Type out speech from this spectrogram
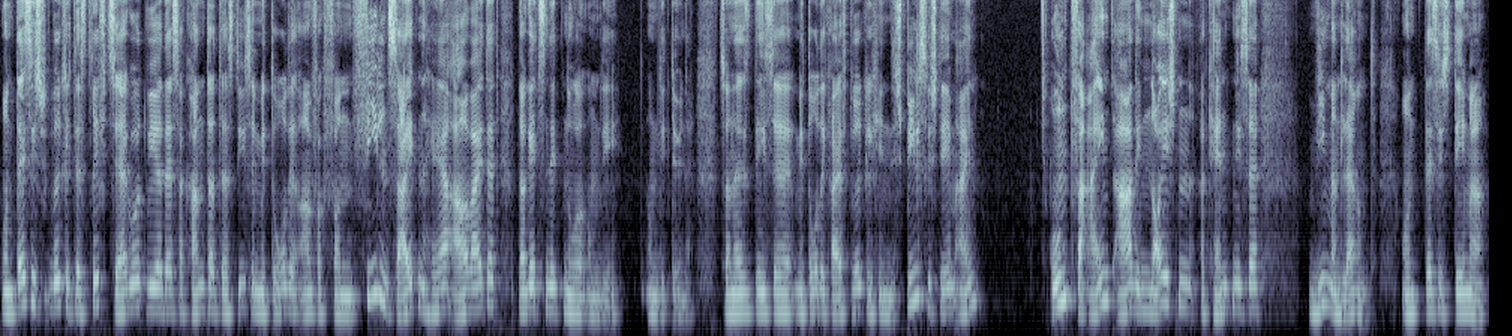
Und das ist wirklich, das trifft sehr gut, wie er das erkannt hat, dass diese Methode einfach von vielen Seiten her arbeitet. Da geht es nicht nur um die, um die Töne, sondern diese Methode greift wirklich in das Spielsystem ein und vereint auch die neuesten Erkenntnisse, wie man lernt. Und das ist Thema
